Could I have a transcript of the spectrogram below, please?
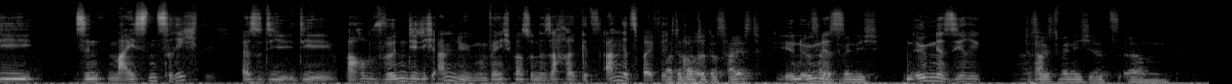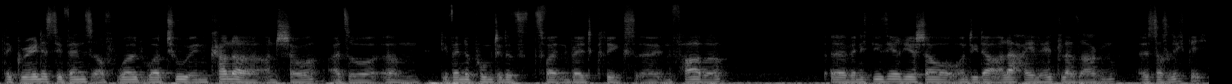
die sind meistens richtig. Also die, die, warum würden die dich anlügen? Und wenn ich mal so eine Sache ge- angezweifelt Warte, habe, warte, das heißt, die in das irgendeiner, heißt, wenn ich, in irgendeiner Serie, das ja, heißt, wenn ich jetzt ähm, The Greatest Events of World War II in Color anschaue, also ähm, die Wendepunkte des Zweiten Weltkriegs äh, in Farbe, äh, wenn ich die Serie schaue und die da alle Heil Hitler sagen, ist das richtig?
